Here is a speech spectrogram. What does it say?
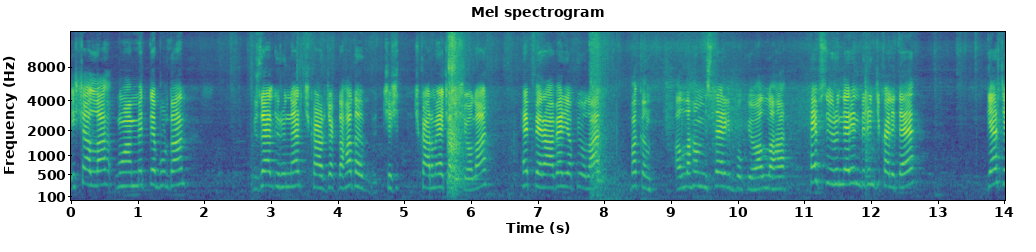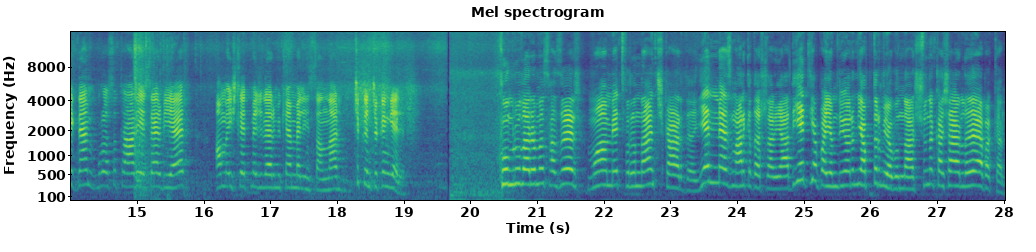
İnşallah Muhammed de buradan güzel ürünler çıkaracak. Daha da çeşit çıkarmaya çalışıyorlar. Hep beraber yapıyorlar. Bakın Allah'ım misler gibi kokuyor Allah'a. Hepsi ürünlerin birinci kalite. Gerçekten burası tarihi eser bir yer. Ama işletmeciler mükemmel insanlar. Çıkın çıkın gelin. Kumrularımız hazır. Muhammed fırından çıkardı. Yenmez mi arkadaşlar ya? Diyet yapayım diyorum yaptırmıyor bunlar. Şunu kaşarlığa bakın.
